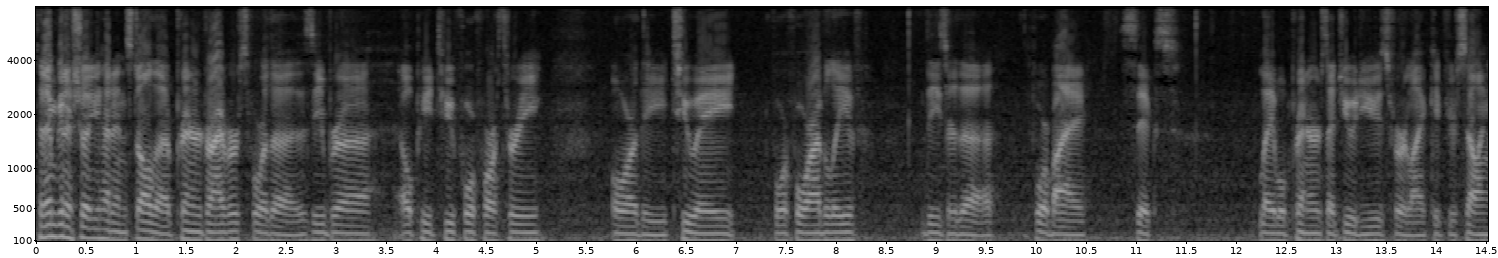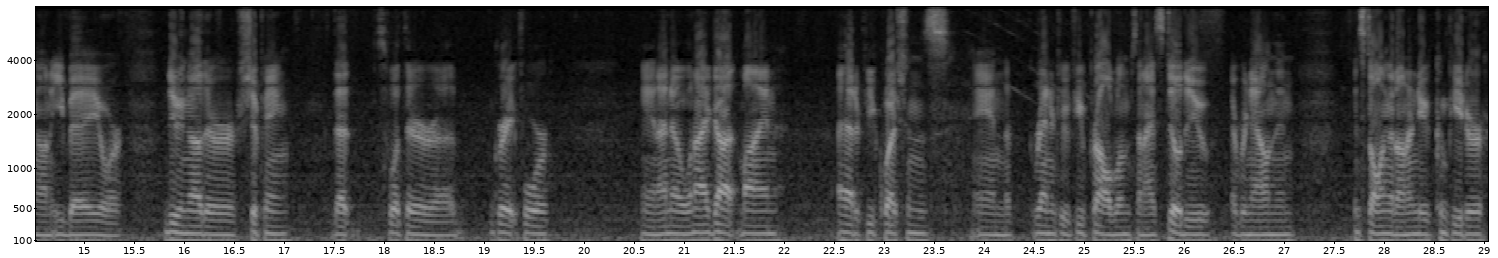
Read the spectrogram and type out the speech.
Today I'm going to show you how to install the printer drivers for the Zebra LP2443 or the 2844 I believe. These are the 4x6 label printers that you would use for like if you're selling on eBay or doing other shipping. That's what they're uh, great for. And I know when I got mine I had a few questions and ran into a few problems and I still do every now and then installing it on a new computer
